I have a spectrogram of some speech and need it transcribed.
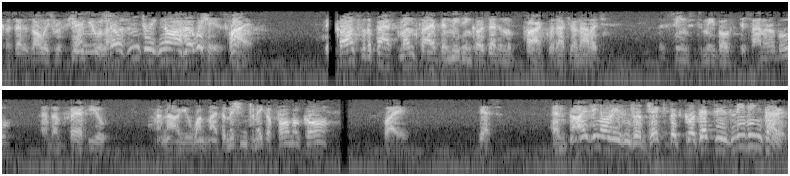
Cosette has always refused And you've chosen to ignore her wishes. Why? Because for the past month I've been meeting Cosette in the park without your knowledge. This seems to me both dishonorable and unfair to you. And now you want my permission to make a formal call? Why, yes. And I see no reason to object, but Cosette is leaving Paris.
